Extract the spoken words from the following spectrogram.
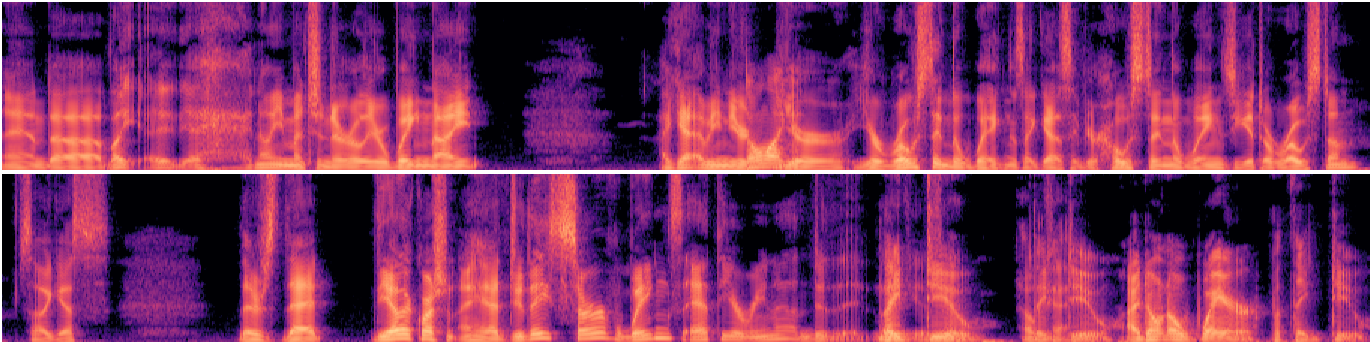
and uh, like I I know you mentioned it earlier, wing night. I get. I mean, you're like you're you're roasting the wings. I guess if you're hosting the wings, you get to roast them. So I guess there's that. The other question I had: Do they serve wings at the arena? Do they? They like, is do. it- They do. I don't know where, but they do.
